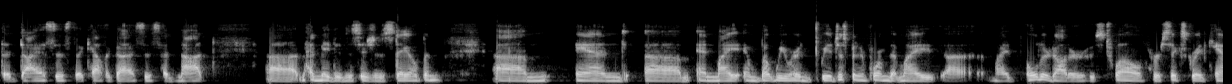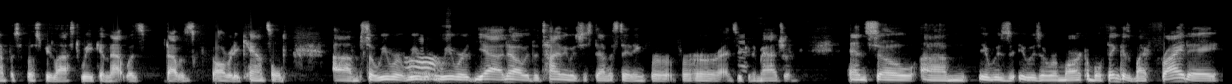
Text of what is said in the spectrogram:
the diocese, the Catholic diocese, had not uh, had made a decision to stay open. Um, and um, and my and, but we were we had just been informed that my uh, my older daughter who's 12 her sixth grade camp was supposed to be last week and that was that was already canceled. Um, so we were we were we were yeah no the timing was just devastating for for her as you can imagine. And so um, it was it was a remarkable thing because by Friday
